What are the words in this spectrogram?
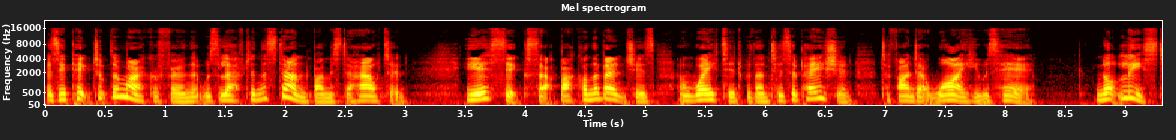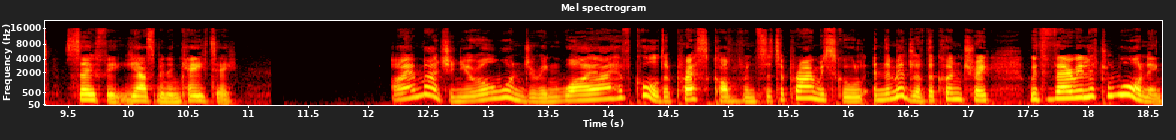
as he picked up the microphone that was left in the stand by Mr. Houghton. Year six sat back on the benches and waited with anticipation to find out why he was here. Not least Sophie, Yasmin, and Katie. I imagine you're all wondering why I have called a press conference at a primary school in the middle of the country with very little warning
